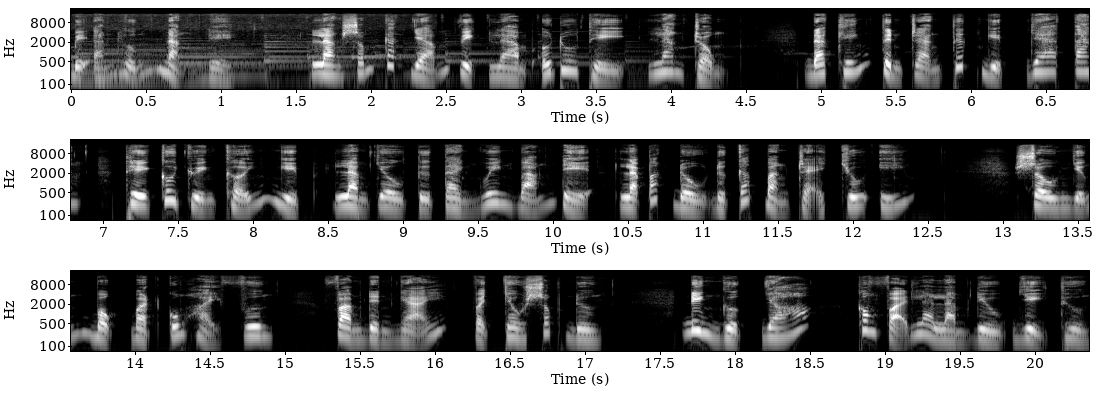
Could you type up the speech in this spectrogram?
bị ảnh hưởng nặng nề, làn sóng cắt giảm việc làm ở đô thị lan rộng đã khiến tình trạng thất nghiệp gia tăng thì câu chuyện khởi nghiệp làm giàu từ tài nguyên bản địa lại bắt đầu được các bạn trẻ chú ý. Sau những bộc bạch của Hoài Phương, Phạm Đình Ngãi và Châu Sóc Nương, đi ngược gió không phải là làm điều dị thường,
